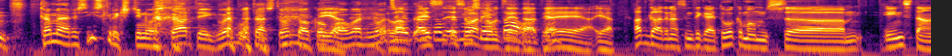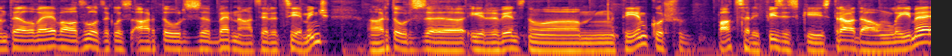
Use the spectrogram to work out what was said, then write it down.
Kamēr es izkrikšķinos kārtīgi, varbūt tās to kaut, kaut ko var nodziedāt. Labi, Es, es varu tālāk, Jā, jā, jā, jā. Atgādināsim tikai to, ka mums uh, Instant LV valdes loceklis Artūrs Bernāts ir ciemiņš. Artūrs uh, ir viens no um, tiem, kurš pats arī fiziski strādā un līmē,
